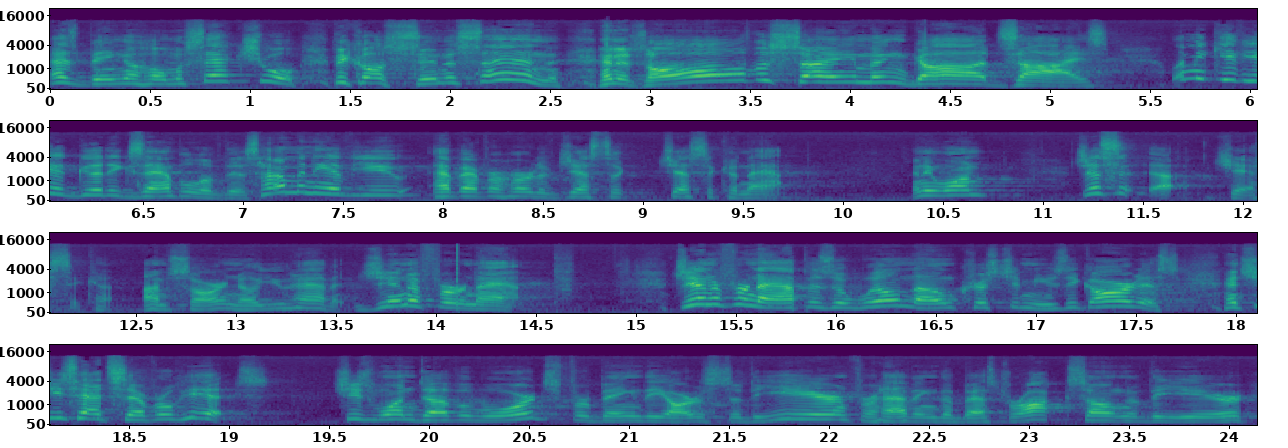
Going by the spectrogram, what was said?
as being a homosexual because sin is sin. And it's all the same in God's eyes. Let me give you a good example of this. How many of you have ever heard of Jessica, Jessica Knapp? Anyone? Jessica, uh, Jessica, I'm sorry, no, you haven't. Jennifer Knapp. Jennifer Knapp is a well known Christian music artist, and she's had several hits. She's won Dove Awards for being the Artist of the Year and for having the best rock song of the year.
